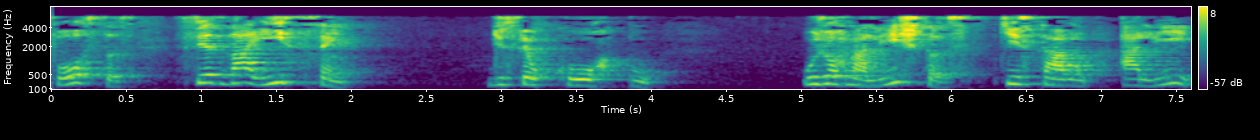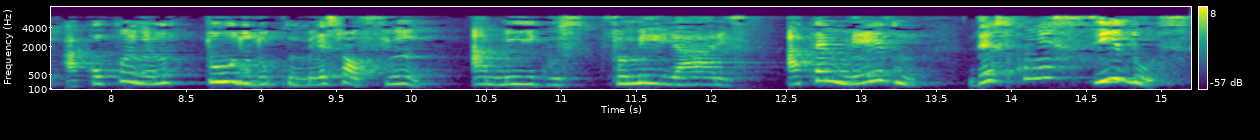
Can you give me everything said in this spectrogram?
forças se esvaíssem de seu corpo. Os jornalistas que estavam ali acompanhando tudo do começo ao fim, amigos, familiares, até mesmo desconhecidos,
